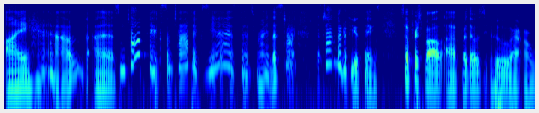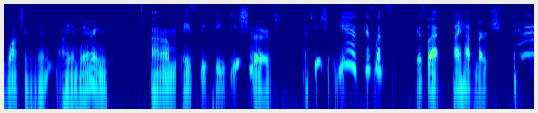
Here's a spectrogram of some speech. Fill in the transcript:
I have uh, some topics. Some topics. Yes, that's right. Let's talk. Let's talk about a few things. So, first of all, uh, for those who are, are, watching this, I am wearing um, a Sweet Pea T-shirt. A T-shirt. Yes. Guess what's? Guess what? I have merch.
